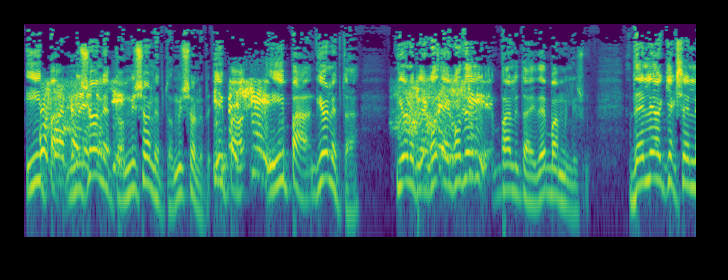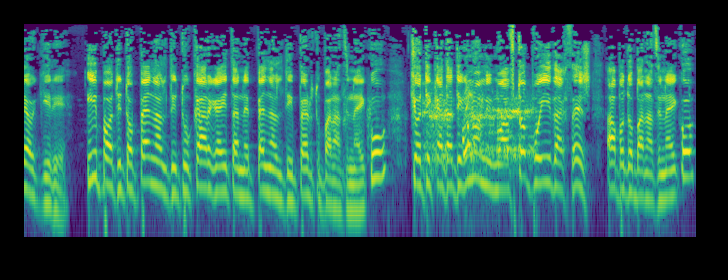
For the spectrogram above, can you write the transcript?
Είπα, Πώς θα έκανε μισό το λεπτό, χ; μισό λεπτό, μισό λεπτό. Είπες Είπα, χ. είπα, δύο λεπτά. Δύο λεπτά. Εγώ, Είπες εγώ χ. δεν. Πάλι τα δεν μπορούμε να μιλήσουμε. Δεν λέω και ξελέω, κύριε. Είπα ότι το πέναλτι του Κάργα ήταν πέναλτι υπέρ του Παναθηναϊκού και ότι κατά τη γνώμη μου αυτό που είδα χθες από τον Παναθηναϊκό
